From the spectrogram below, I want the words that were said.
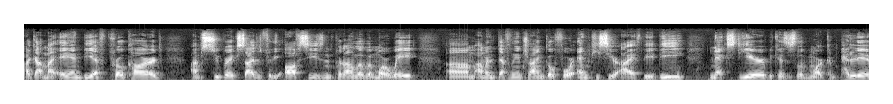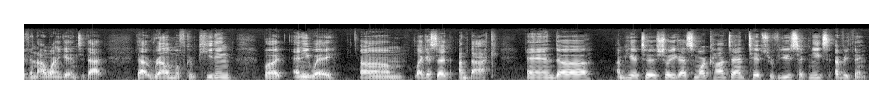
I got my ANBF Pro card. I'm super excited for the off season, put on a little bit more weight. Um, I'm gonna definitely try and go for NPC or IFBB next year because it's a little more competitive, and I want to get into that that realm of competing. But anyway, um, like I said, I'm back, and uh, I'm here to show you guys some more content, tips, reviews, techniques, everything.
